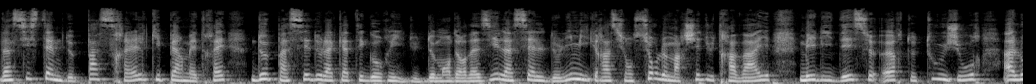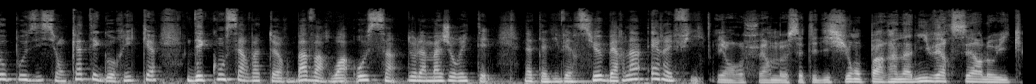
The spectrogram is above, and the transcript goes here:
d'un système de passerelle qui permettrait de passer de la catégorie du demandeur d'asile à celle de l'immigration sur le marché du travail, mais l'idée se heurte toujours à l'opposition catégorique des conservateurs bavarois au sein de la majorité. Nathalie Versieux, Berlin, RFI. Et on referme cette édition par un anniversaire, Loïc,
